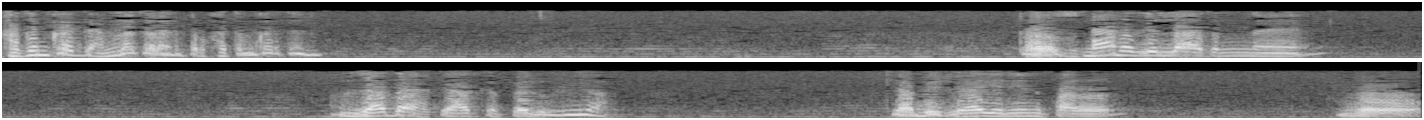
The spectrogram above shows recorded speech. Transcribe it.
ختم کر دیں، حملہ کریں، پر ختم کر دیں۔ تو عثمان رضی اللہ نے زیادہ احتیاط کا پہلو لیا کہ ابھی جو ہے یعنی ان پر وہ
